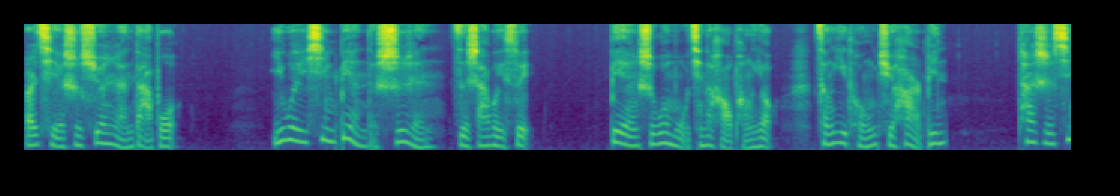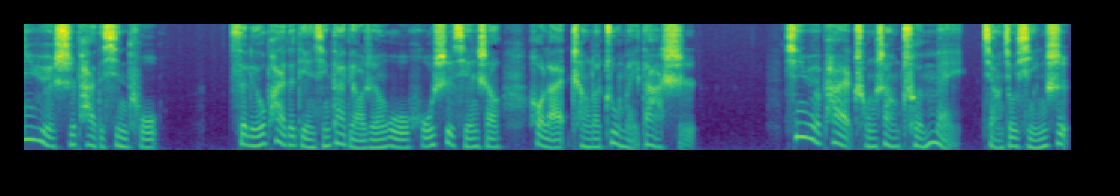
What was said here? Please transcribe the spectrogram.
而且是轩然大波。一位姓卞的诗人自杀未遂，卞是我母亲的好朋友，曾一同去哈尔滨。他是新月诗派的信徒，此流派的典型代表人物胡适先生后来成了驻美大使。新月派崇尚纯美，讲究形式，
